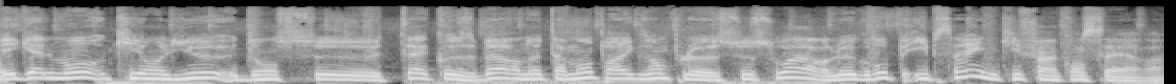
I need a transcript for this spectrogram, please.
également qui ont lieu dans ce Tacos Bar, notamment par exemple ce soir le groupe Ipsine qui fait un concert.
